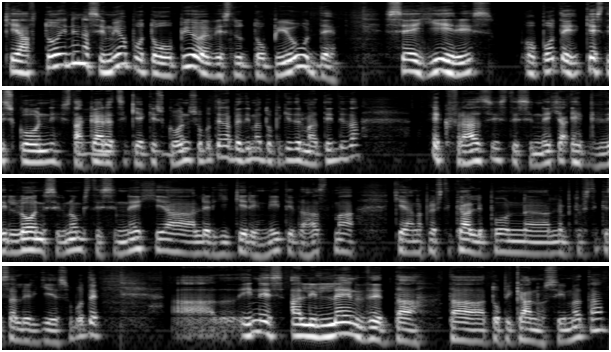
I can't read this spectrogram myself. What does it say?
Και αυτό είναι ένα σημείο από το οποίο ευαισθητοποιούνται σε γύρις, οπότε και στη σκόνη, στα mm. κάρια της οικιακής σκόνης. Οπότε ένα παιδί με τοπική δερματίτιδα εκφράζει στη συνέχεια, εκδηλώνει συγγνώμη, στη συνέχεια αλλεργική ρινίτιδα, άσθμα και αναπνευστικά λοιπόν, αναπνευστικές αλλεργίες. Οπότε είναι αλληλένδετα τα τοπικά νοσήματα.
